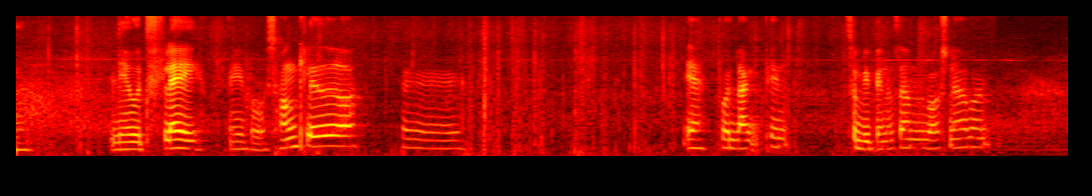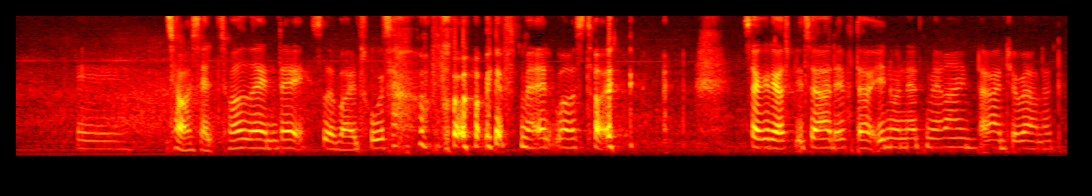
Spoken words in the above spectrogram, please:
lave et flag med vores håndklæder. Øh, ja, på en lang pind, som vi binder sammen med vores snørbånd. Øh, tager også alt tøjet af en dag, sidder bare i trusser og prøver at vifte med alt vores tøj. Så kan det også blive tørt efter endnu en nat med regn. Der er jo hver nat.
